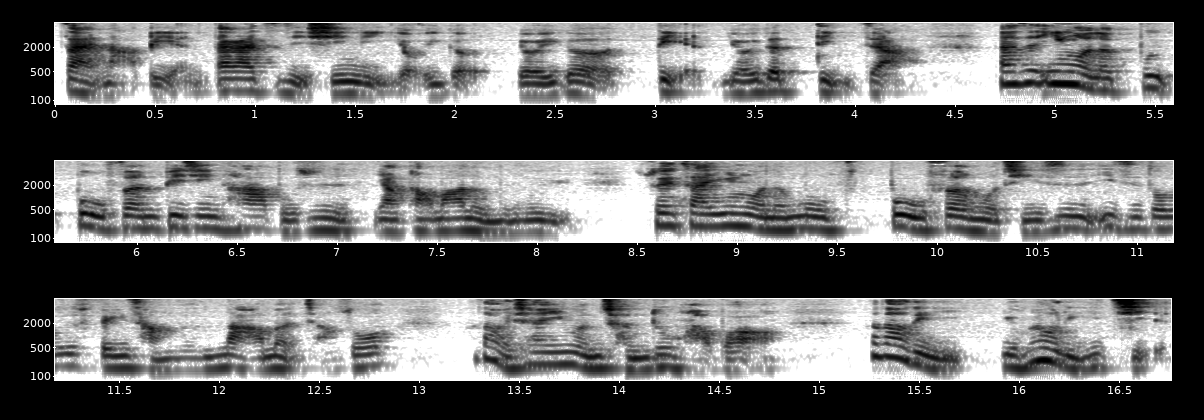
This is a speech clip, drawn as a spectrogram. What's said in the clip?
在哪边，大概自己心里有一个有一个点，有一个底这样。但是英文的部部分，毕竟它不是杨桃妈的母语，所以在英文的部部分，我其实一直都是非常的纳闷，想说他到底现在英文程度好不好？他到底有没有理解？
